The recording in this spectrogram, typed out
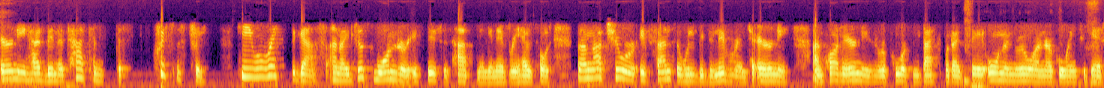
Ernie had been attacking the Christmas tree. he wrecked the gas. And I just wonder if this is happening in every household. So I'm not sure if Santa will be delivering to Ernie and what Ernie is reporting back, but I'd say Owen and Ruan are going to get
